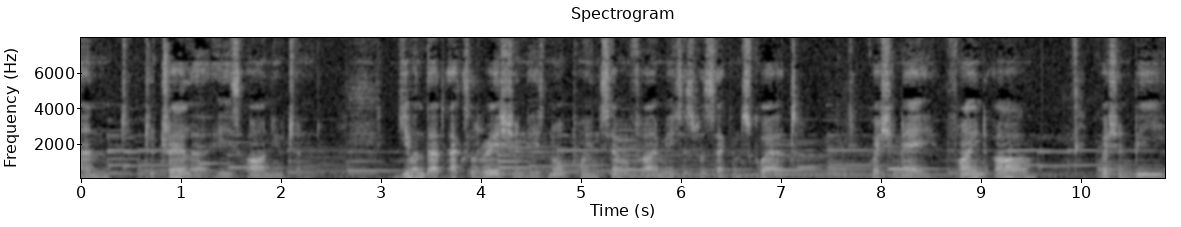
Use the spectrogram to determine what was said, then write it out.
and to trailer is R newton. Given that acceleration is 0.75 meters per second squared. Question A. Find R. Question B.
